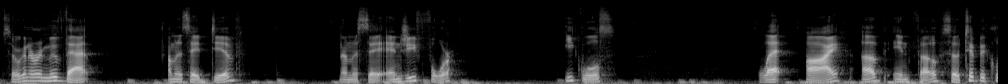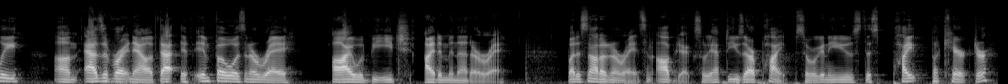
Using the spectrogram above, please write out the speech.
So we're going to remove that. I'm going to say div, and I'm going to say ngFor equals let i of info. So typically, um, as of right now, if that if info was an array, i would be each item in that array. But it's not an array, it's an object. So we have to use our pipe. So we're going to use this pipe character,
